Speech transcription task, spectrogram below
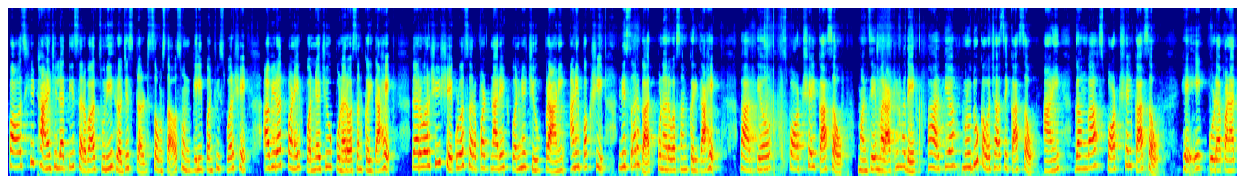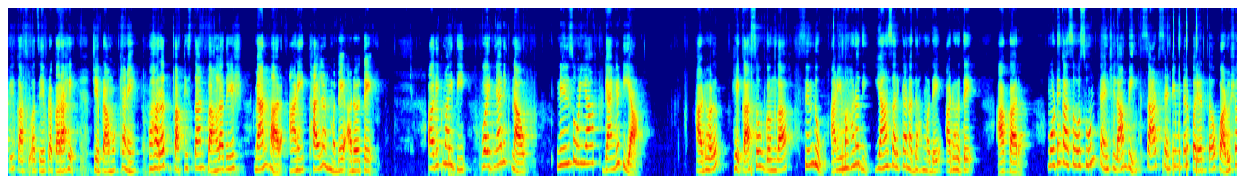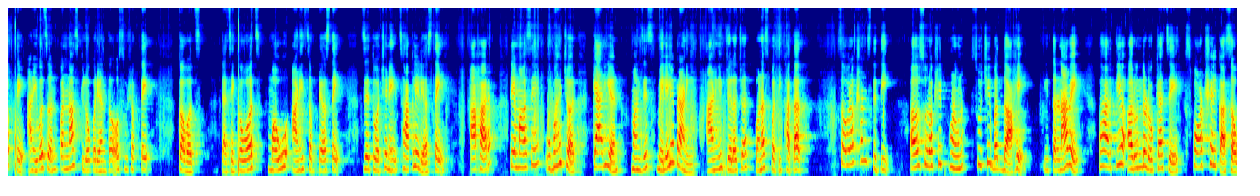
पॉज ही ठाणे जिल्ह्यातील सर्वात जुनी रजिस्टर्ड संस्था असून गेली पंचवीस वर्षे अविरतपणे वन्यजीव पुनर्वसन करीत आहे. दरवर्षी शेकडो सरपटणारे वन्यजीव प्राणी आणि पक्षी निसर्गात पुनर्वसन करीत आहे. भारतीय स्पॉटशेल कासव म्हणजे मराठीमध्ये भारतीय मृदू कवचाचे कासव आणि गंगा स्पॉटशेल कासव. हे एक गोड्या पाण्यातील कासवाचे प्रकार आहे जे प्रामुख्याने भारत पाकिस्तान बांगलादेश म्यानमार आणि थायलंडमध्ये आढळते. अधिक माहिती वैज्ञानिक नाव निल्सोनिया गँगेटिया. आढळ हे कासव गंगा सिंधू आणि महानदी यांसारख्या नद्यांमध्ये आढळते. आकार. मोठे कासव असून त्यांची लांबी साठ सेंटीमीटरपर्यंत वाढू शकते आणि वजन पन्नास किलोपर्यंत असू शकते. कवच. त्याचे कवच मऊ आणि चपटे असते जे त्वचेने झाकलेले असते. आहार. ते मासे उभयचर कॅरियन म्हणजेच मेलेले प्राणी आणि जलचर वनस्पती खातात. संरक्षण स्थिती. असुरक्षित म्हणून सूचीबद्ध आहे. इतर नावे. भारतीय अरुंद डोक्याचे स्पॉट शेल कासव.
